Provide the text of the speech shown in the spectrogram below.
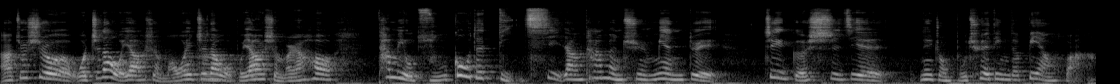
啊，就是我知道我要什么，我也知道我不要什么，然后他们有足够的底气，让他们去面对这个世界那种不确定的变化。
